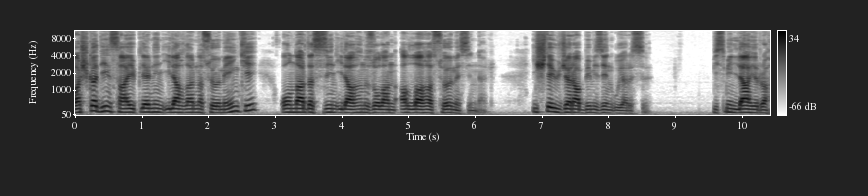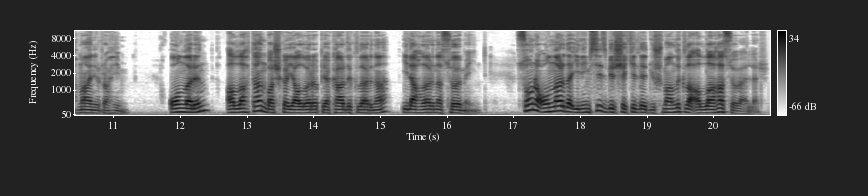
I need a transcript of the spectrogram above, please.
Başka din sahiplerinin ilahlarına sövmeyin ki onlar da sizin ilahınız olan Allah'a sövmesinler. İşte Yüce Rabbimizin uyarısı. Bismillahirrahmanirrahim. Onların Allah'tan başka yalvarıp yakardıklarına, ilahlarına sövmeyin. Sonra onlar da ilimsiz bir şekilde düşmanlıkla Allah'a söverler.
